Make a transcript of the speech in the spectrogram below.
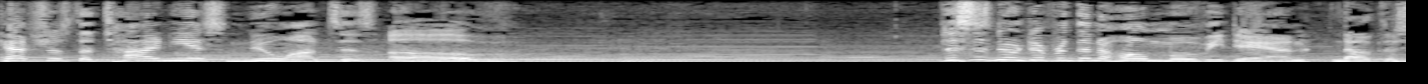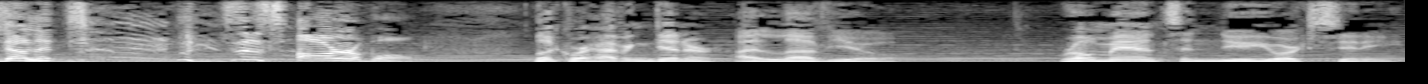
Captures the tiniest nuances of. This is no different than a home movie, Dan. No, this Done is- it. this is horrible. Look, we're having dinner. I love you. Romance in New York City.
